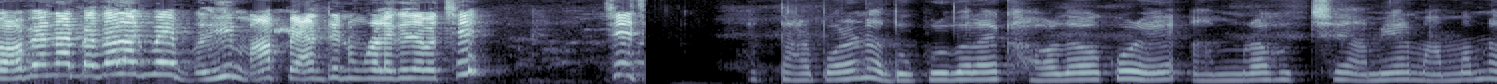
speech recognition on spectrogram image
হবে না ব্যথা লাগবে। মা প্যান্টে নোংরা লেগে যাবে ছি। তারপরে না দুপুরবেলায় খাওয়া দাওয়া করে আমরা হচ্ছে, আমি আর মাম্মাম না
